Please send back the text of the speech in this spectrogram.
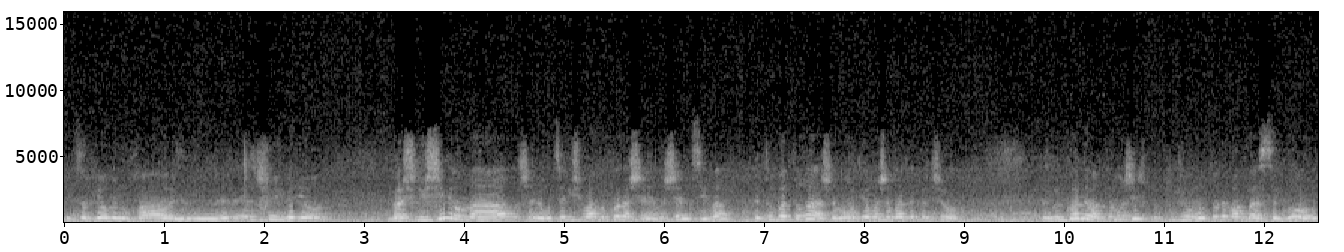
כי צריך יום מנוחה או איזה, איזשהו היגיון. והשלישי יאמר שאני רוצה לשמוע בקול השם, השם ציווה, כתוב בתורה, שמור את יום השבת לקדשו. אז בכל דבר, כמו שיש בקיום, אותו דבר בהשגות,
